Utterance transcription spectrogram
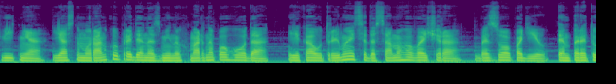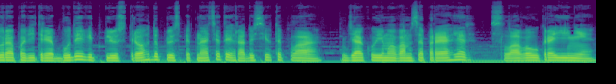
квітня ясному ранку прийде на зміну хмарна погода, яка утримається до самого вечора, без опадів. Температура повітря буде від плюс 3 до плюс 15 градусів тепла. Дякуємо вам за перегляд. Слава Україні!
